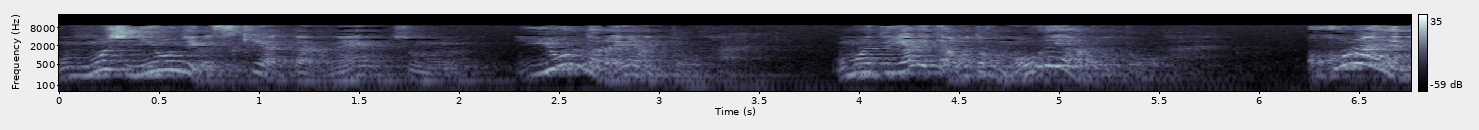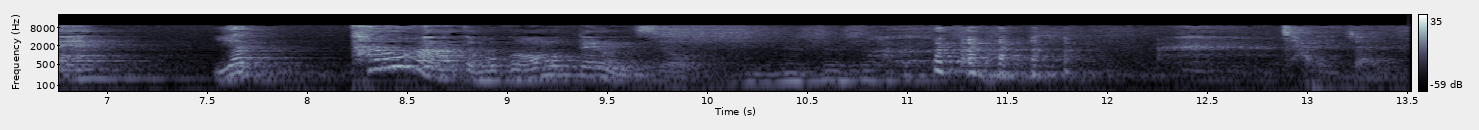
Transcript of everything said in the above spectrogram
もし日本人が好きやったらねその読んだらええやんと、はい。お前とやりたい男もおるやろうと、ここまでねやったろうかなって僕は思ってるんですよ。チャレンジャーです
